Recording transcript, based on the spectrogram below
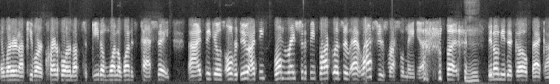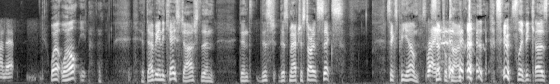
and whether or not people are credible enough to beat him one on one is passe. I think it was overdue. I think Roman Reigns should have beat Brock Lesnar at last year's WrestleMania, but mm-hmm. you don't need to go back on that. Well, well, if that being the case, Josh, then then this this match should start at six. 6 p.m. Right. Central Time. Seriously, because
